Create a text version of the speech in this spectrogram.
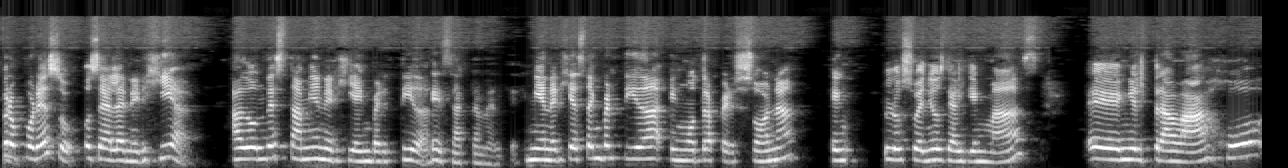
Pero por eso, o sea, la energía, ¿a dónde está mi energía invertida? Exactamente. Mi energía está invertida en otra persona, en los sueños de alguien más, en el trabajo,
